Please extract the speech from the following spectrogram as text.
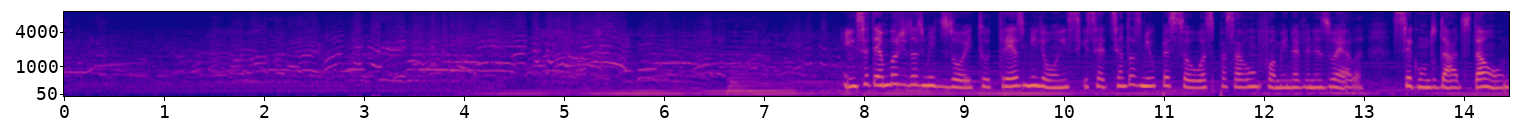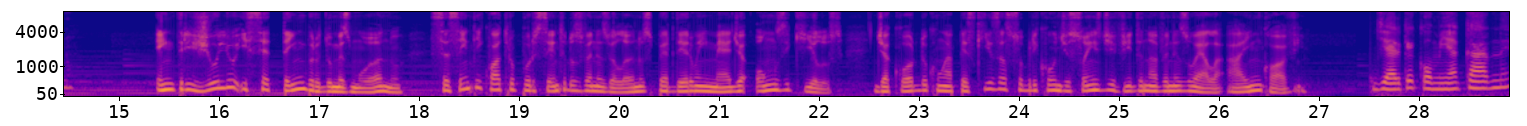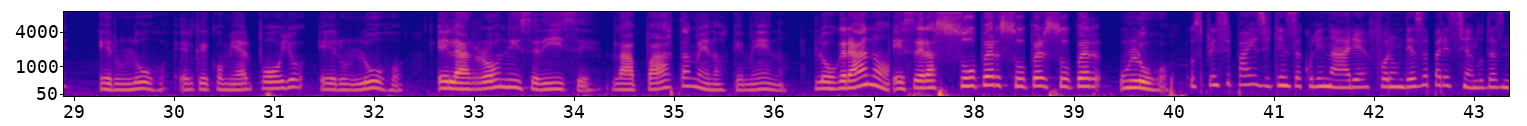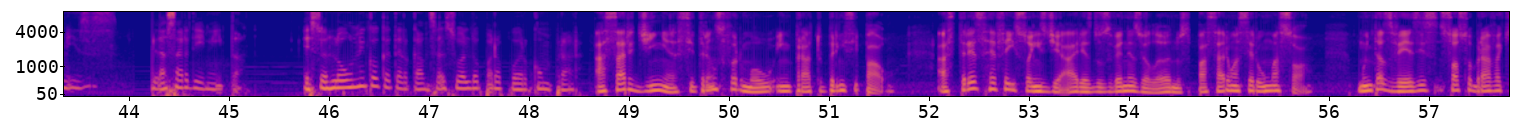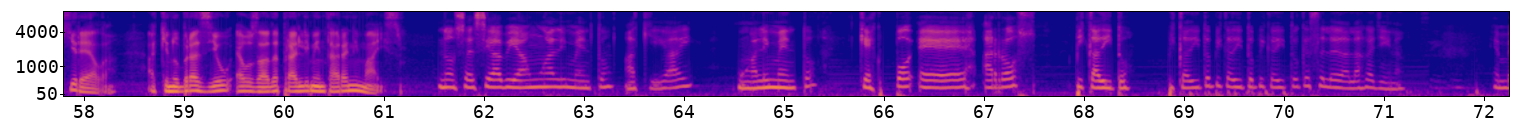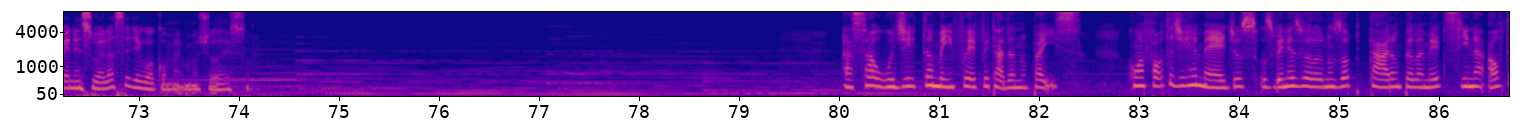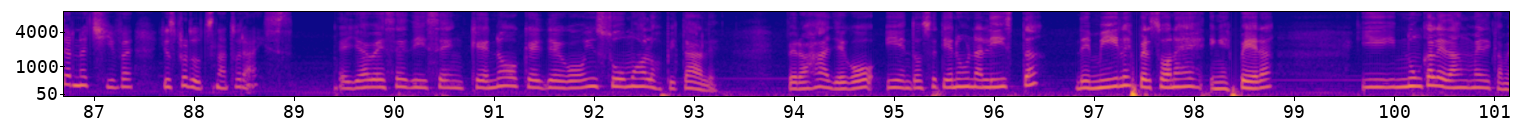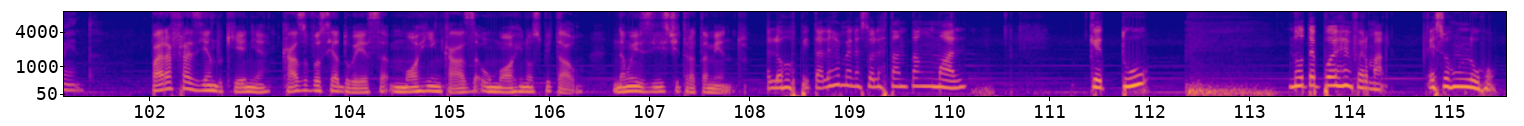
Em setembro de 2018, 3 milhões e 700 mil pessoas passavam fome na Venezuela, segundo dados da ONU. Entre julho e setembro do mesmo ano, 64% dos venezuelanos perderam em média 11 quilos, de acordo com a pesquisa sobre condições de vida na Venezuela, a INCOV. Ya el que comía carne era un lujo, el que comía el pollo era un lujo, el arroz ni se dice, la pasta menos que menos. Los granos, esse era super, super, super um lujo. Os principais itens da culinária foram desaparecendo das mesas. La sardinita. Eso es lo único que te alcanza el sueldo para poder comprar. A sardinha se transformou em prato principal. As três refeições diárias dos venezuelanos passaram a ser uma só. Muitas vezes só sobrava quirela. Aqui no Brasil é usada para alimentar animais. No sé si había un alimento, aquí hay un alimento que es arroz picadito, picadito, picadito, picadito que se le da a las gallinas. En Venezuela se llegó a comer mucho de eso. A saúde também foi afetada no país. Com a falta de remédios, os venezuelanos optaram pela medicina alternativa e os produtos naturais. Ellos a veces dicen que no, que llegó insumos a los hospitales, pero ajá, llegó y entonces tienes una lista de miles de personas en espera y nunca le dan medicamento. Parafraseando Quênia, caso você adoeça, morre em casa ou morre no hospital. Não existe tratamento. Los hospitales en Venezuela están tan mal que tú no te puedes enfermar. Eso es un lujo.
